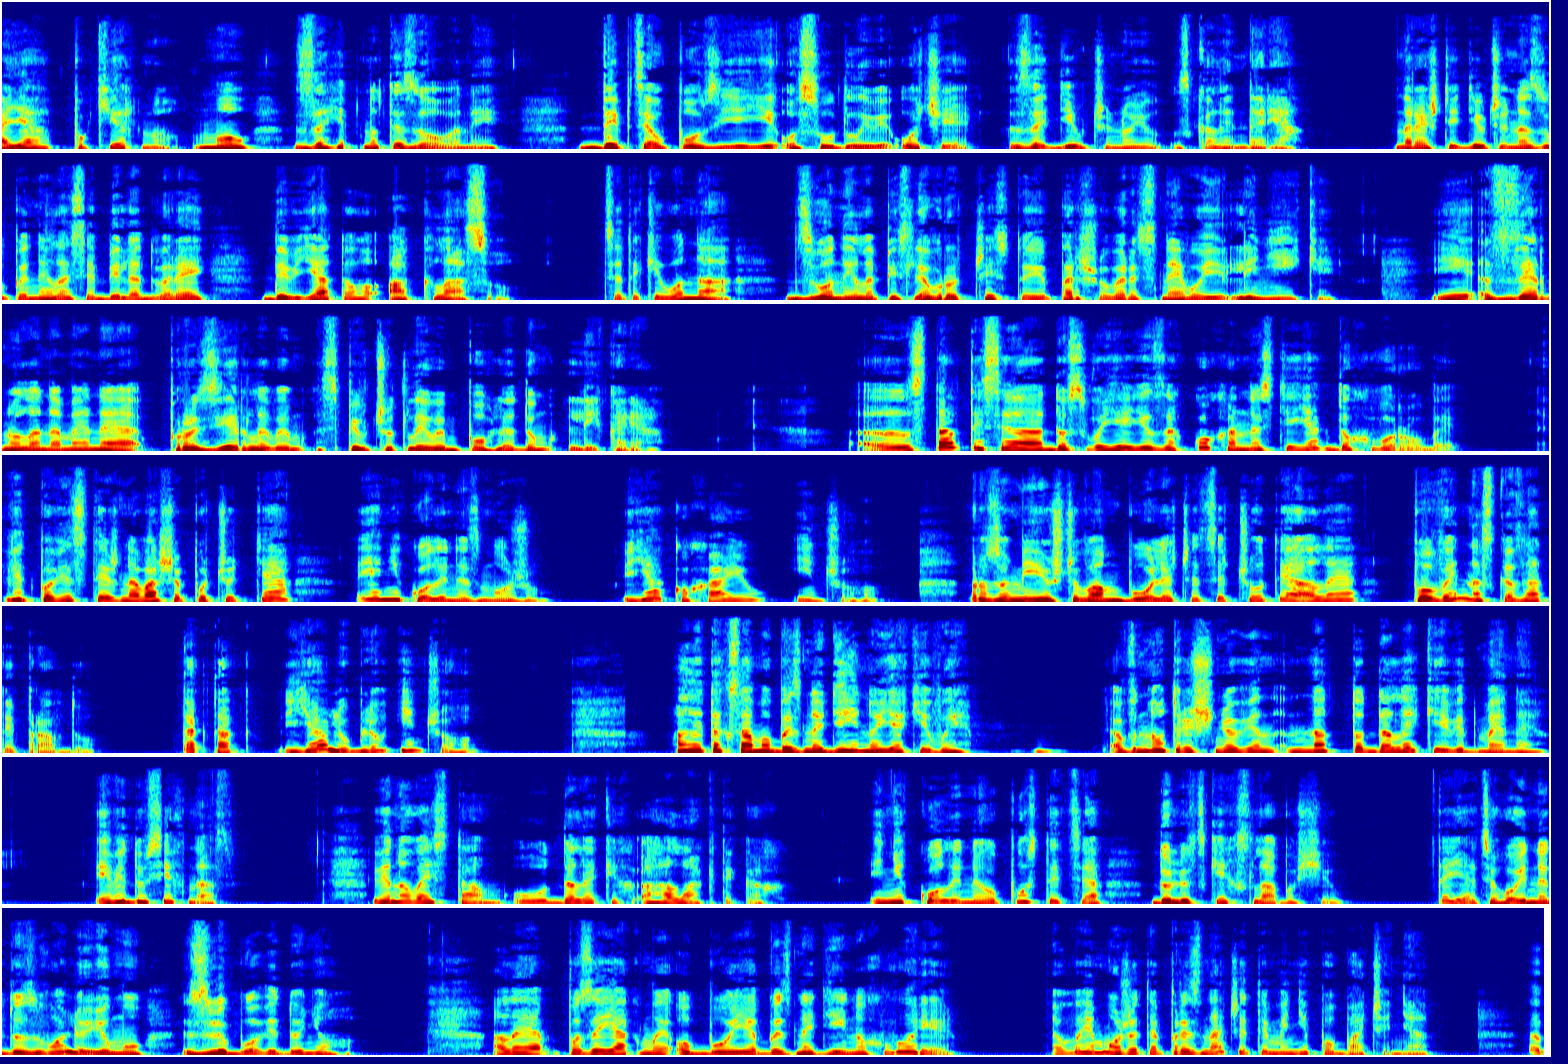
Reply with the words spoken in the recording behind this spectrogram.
А я покірно, мов загіпнотизований, дипцяв повз її осудливі очі за дівчиною з календаря. Нарешті дівчина зупинилася біля дверей 9 А класу. Це таки вона дзвонила після врочистої першовересневої лінійки і зирнула на мене прозірливим співчутливим поглядом лікаря. «Е, Ставтеся до своєї закоханості як до хвороби. Відповісти ж на ваше почуття я ніколи не зможу. Я кохаю іншого. Розумію, що вам боляче це чути, але повинна сказати правду. Так, так, я люблю іншого. Але так само безнадійно, як і ви. Внутрішньо він надто далекий від мене і від усіх нас. Він увесь там, у далеких галактиках, і ніколи не опуститься до людських слабощів. Та я цього і не дозволю йому з любові до нього. Але позаяк ми обоє безнадійно хворі, ви можете призначити мені побачення.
